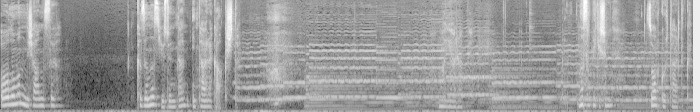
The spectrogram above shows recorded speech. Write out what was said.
Oğlumun nişanlısı kızınız yüzünden intihara kalkıştı. Aman yarabbim. Nasıl peki şimdi? Zor kurtardık.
